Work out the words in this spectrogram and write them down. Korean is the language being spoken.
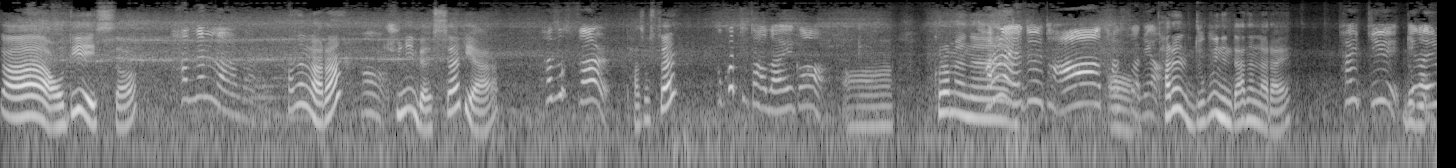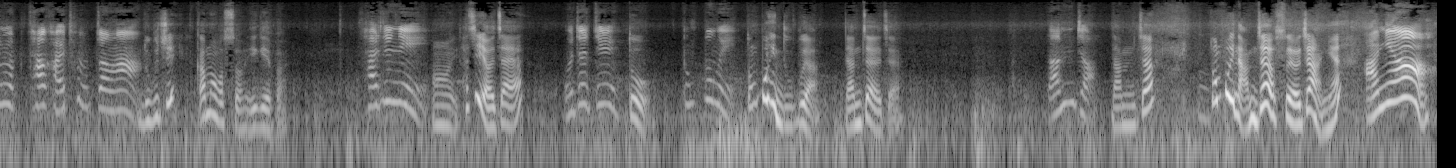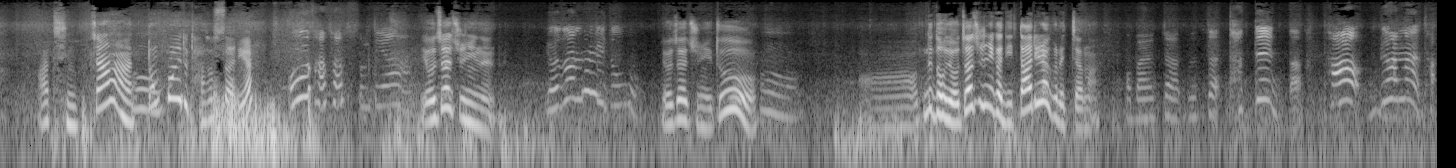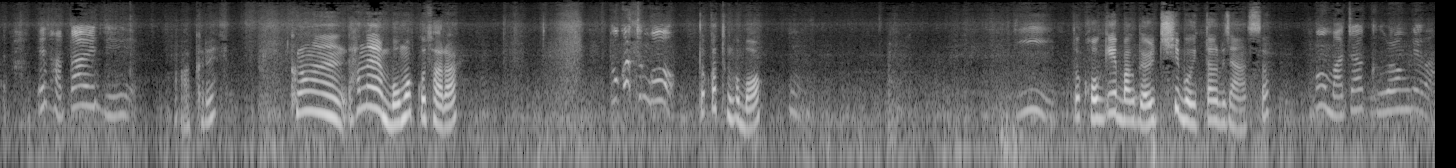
가 어디에 있어? 하늘나라에. 하늘나라? 어. 준이 몇 살이야? 다섯 살. 다섯 살? 똑같이 다 나이가. 아 그러면은 다른 애들 다 다섯 어, 살이야. 다른 누구 있는데 하늘나라에? 살지. 누구? 내가 이름 다 가르쳐줬잖아. 누구지? 까먹었어. 얘기해봐. 사진이 어 사실 여자야? 어제지. 또 똥뽕이 똥뽕이 누구야? 남자 여자? 남자. 남자? 똥뽕이 남자였어 여자 아니야? 아니야. 아 진짜? 어. 똥뽕이도 다섯 살이야? 어 다섯 살이야. 여자 준이는? 여덟 살이도. 여자 준이도? 어. 아 근데 너 여자 준이가 네 딸이라 그랬잖아. 어 맞다. 맞다. 다 떼다. 다 우리 하나 다얘다 딸이지. 아 그래? 그러면은 하늘 뭐 먹고 살아? 똑같은 거. 똑같은 거 뭐? 이. 너 거기에 막 멸치 뭐 있다 그러지 않았어? 어 맞아 그런 게 많아.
